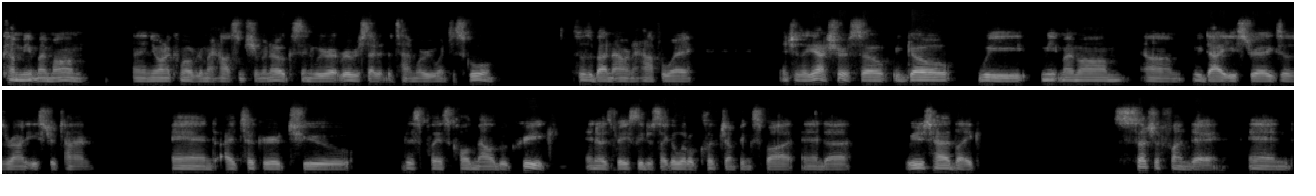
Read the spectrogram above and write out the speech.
come meet my mom? And you want to come over to my house in Sherman Oaks?" And we were at Riverside at the time where we went to school, so it was about an hour and a half away. And she's like, "Yeah, sure." So we go, we meet my mom, um, we dye Easter eggs. It was around Easter time, and I took her to this place called Malibu Creek, and it was basically just like a little cliff jumping spot. And uh, we just had like such a fun day, and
